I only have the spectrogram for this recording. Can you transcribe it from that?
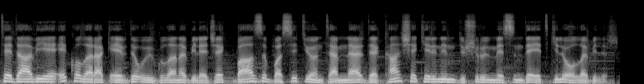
Tedaviye ek olarak evde uygulanabilecek bazı basit yöntemler de kan şekerinin düşürülmesinde etkili olabilir.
